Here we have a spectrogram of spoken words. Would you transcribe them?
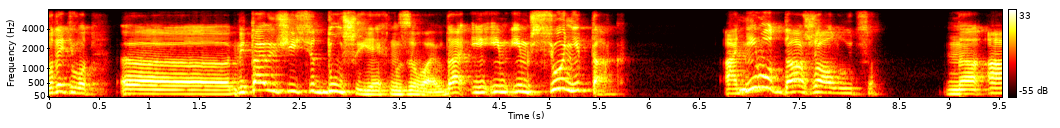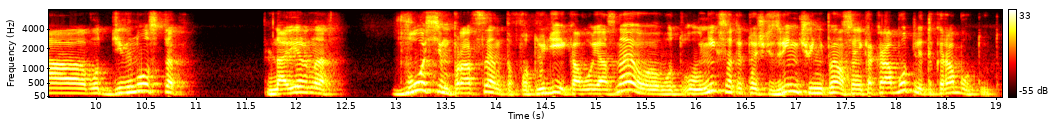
Вот эти вот э, метающиеся души, я их называю, да, и им, им все не так. Они вот, да, жалуются. А вот 90, наверное, 8% вот людей, кого я знаю, вот у них с этой точки зрения ничего не поменялось. Они как работали, так и работают.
